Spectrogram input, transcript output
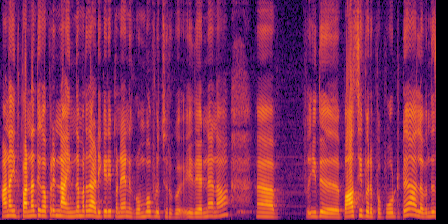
ஆனால் இது பண்ணதுக்கப்புறம் நான் இந்த மாதிரி தான் அடிக்கடி பண்ணேன். எனக்கு ரொம்ப பிடிச்சிருக்கு. இது என்னென்னா இது பாசிப்பருப்பை போட்டுட்டு அதில் வந்து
